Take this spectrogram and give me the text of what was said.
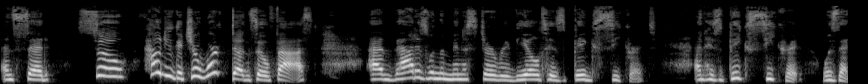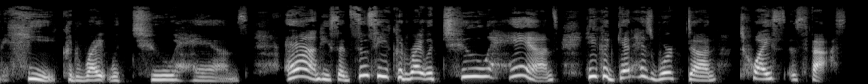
and said, so how do you get your work done so fast? And that is when the minister revealed his big secret. And his big secret was that he could write with two hands. And he said, since he could write with two hands, he could get his work done twice as fast.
